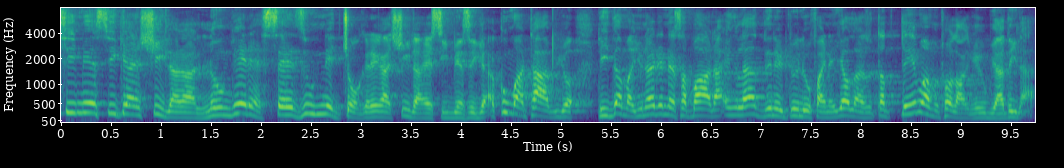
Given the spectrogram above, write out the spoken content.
စီမင်းစီကန်ရှိလာတာလွန်ခဲ့တဲ့10စုနှစ်ကျော်ကလေးကရှိလာတဲ့စီမင်းစီကန်အခုမှထပြီးတော့ဒီတက်မှာ United နဲ့စပါတာအင်္ဂလန်အသင်းတွေတွေ့လို့ final ရောက်လာဆိုတသင်းမှမထွက်လာခဲ့ဘူးဗျာသိလား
